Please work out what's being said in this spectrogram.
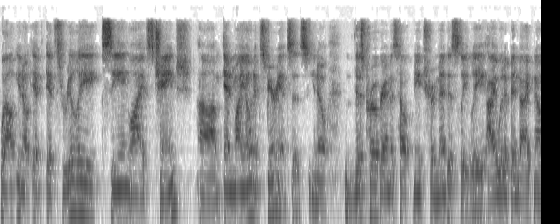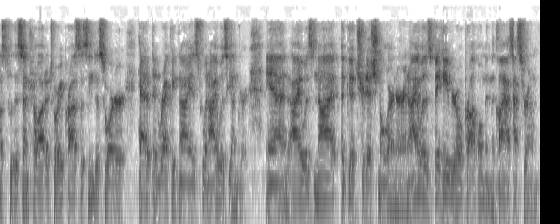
Well, you know, it, it's really seeing lives change um, and my own experiences. You know, this program has helped me tremendously, Lee. I would have been diagnosed with a central auditory processing disorder had it been recognized when I was younger. And I was not a good traditional learner, and I was a behavioral problem in the classroom.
